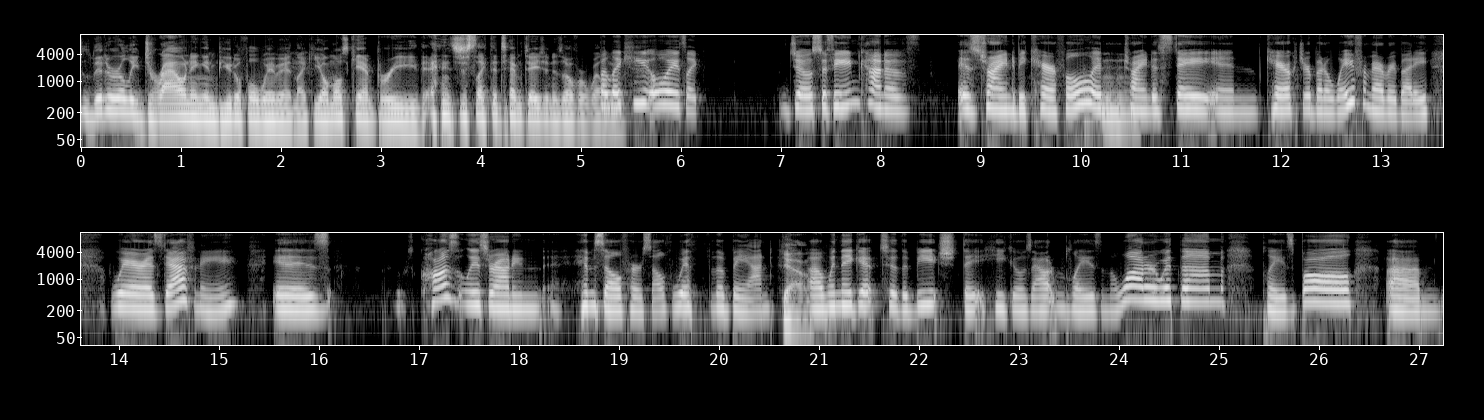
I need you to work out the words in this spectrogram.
literally drowning in beautiful women. Like he almost can't breathe, and it's just like the temptation is overwhelming. But like he always like Josephine kind of is trying to be careful and trying to stay in character but away from everybody, whereas Daphne is constantly surrounding himself herself with the band Yeah. uh, when they get to the beach they, he goes out and plays in the water with them plays ball um,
